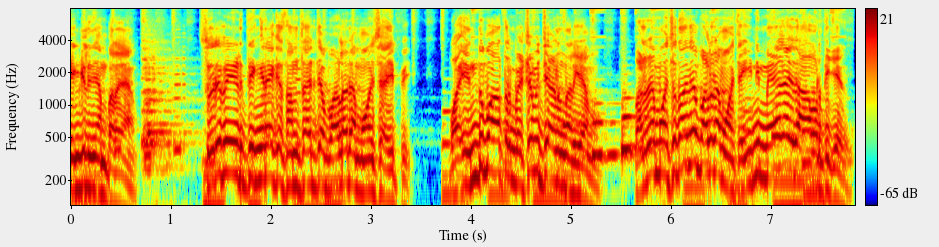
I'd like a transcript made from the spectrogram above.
എങ്കിലും ഞാൻ പറയാം. സുരഭി എടുത്ത് ഇങ്ങനെയൊക്കെ സംസാരിച്ച വളരെ മോശമായിപ്പോയി. എന്തുമാത്രം വിഷമിച്ചാണെന്ന് അറിയാമോ വളരെ മോശം. എന്ന് പറഞ്ഞാൽ വളരെ മോശം. ഇനി മേലെ ഇത് ആവർത്തിക്കരുത്.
